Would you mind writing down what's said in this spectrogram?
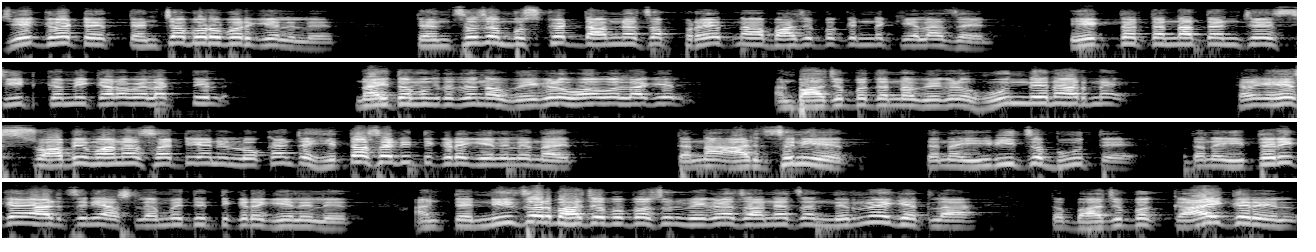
जे गट आहेत त्यांच्याबरोबर गेलेले आहेत त्यांचं जर मुस्कट दामण्याचा प्रयत्न हा भाजपकडनं केला जाईल एक तर त्यांना त्यांचे सीट कमी करावे लागतील नाही तर मग त्यांना वेगळं व्हावं लागेल आणि भाजप त्यांना वेगळं होऊन देणार नाही. कारण हे स्वाभिमानासाठी आणि लोकांच्या हितासाठी तिकडे गेलेले नाहीत. त्यांना अडचणी आहेत. त्यांना ईडीचं भूत आहे. त्यांना इतरही काही अडचणी असल्यामुळे ते तिकडे गेलेले आहेत. आणि त्यांनी जर भाजपपासून वेगळा जाण्याचा निर्णय घेतला तर भाजप काय करेल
